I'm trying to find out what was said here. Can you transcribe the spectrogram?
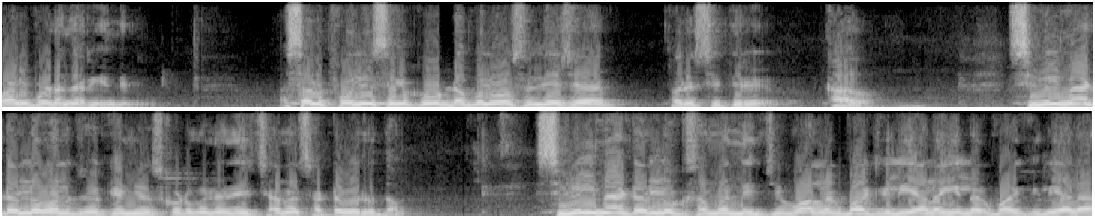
పాల్పడడం జరిగింది. అసలు పోలీసులకు డబ్బులు వసూలు చేసే పరిస్థితి కాదు. సివిల్ మ్యాటర్లో వాళ్ళు జోక్యం చేసుకోవడం అనేది చాలా చట్టవిరుద్ధం. సివిల్ మ్యాటర్లకు సంబంధించి వాళ్ళకు బాకీలు ఇవ్వాలా వీళ్ళకి బాకీలు ఇవ్వాలా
